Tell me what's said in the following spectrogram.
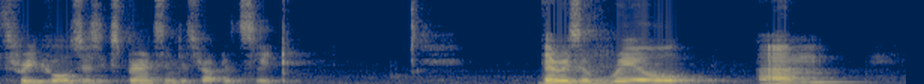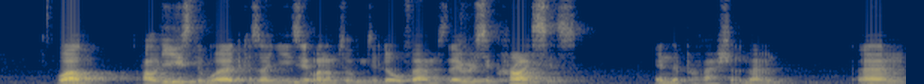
three quarters experiencing disrupted sleep. There is a real, um, well, I'll use the word because I use it when I'm talking to law firms. There is a crisis in the profession at the moment, um,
